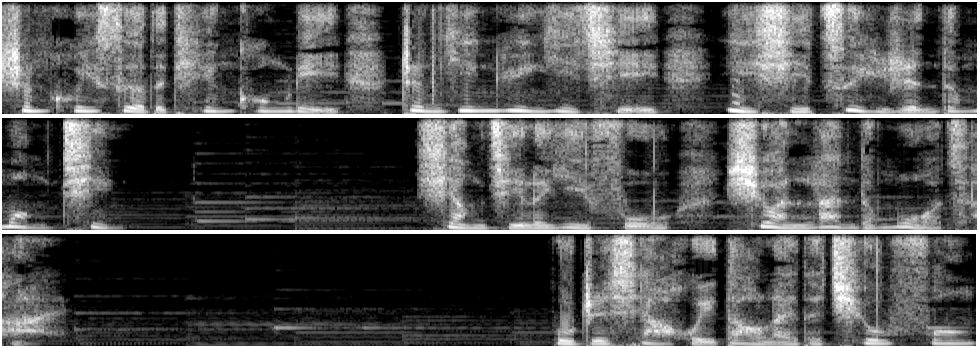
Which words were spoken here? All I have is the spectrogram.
深灰色的天空里，正氤氲一起一袭醉人的梦境，像极了一幅绚烂的墨彩。不知下回到来的秋风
